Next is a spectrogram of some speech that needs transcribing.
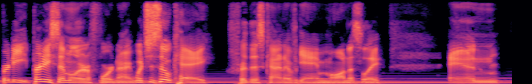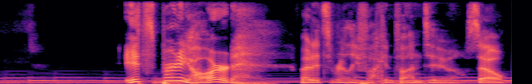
pretty pretty similar to Fortnite, which is okay for this kind of game, honestly. And it's pretty hard, but it's really fucking fun too. So,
